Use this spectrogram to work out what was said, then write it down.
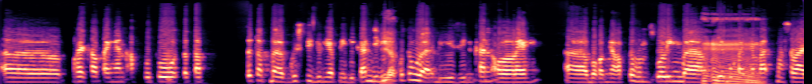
eh, mereka pengen aku tuh tetap tetap bagus di dunia pendidikan jadi Iya. aku tuh nggak diizinkan oleh eh, bokap nyokap tuh homeschooling bang Dia Mm-mm. bukannya ma- masalah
